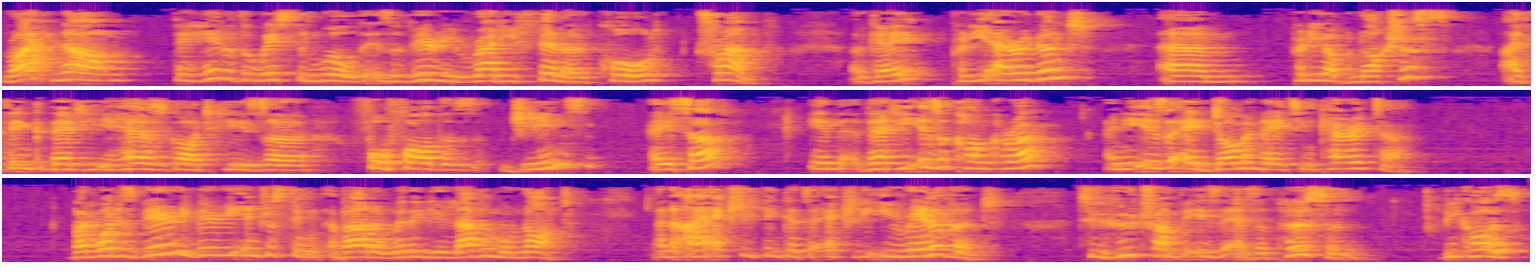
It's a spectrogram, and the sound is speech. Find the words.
Right now, the head of the Western world is a very ruddy fellow called Trump. Okay, pretty arrogant, um, pretty obnoxious. I think that he has got his uh, forefathers' genes, Esav, in that he is a conqueror and he is a dominating character. But what is very, very interesting about him, whether you love him or not, and I actually think it's actually irrelevant to who Trump is as a person, because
